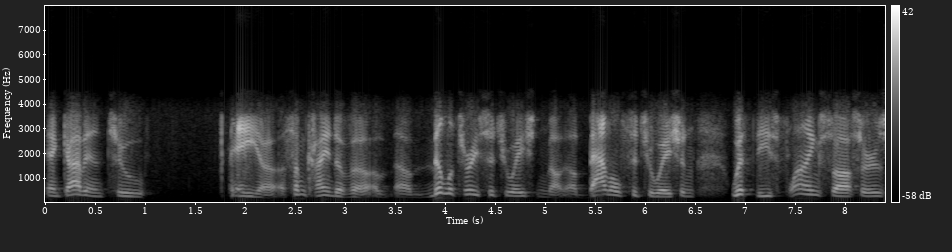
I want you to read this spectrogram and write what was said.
and got into a uh, some kind of a, a military situation, a, a battle situation with these flying saucers,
